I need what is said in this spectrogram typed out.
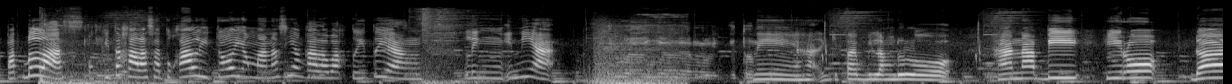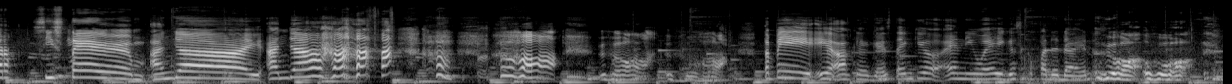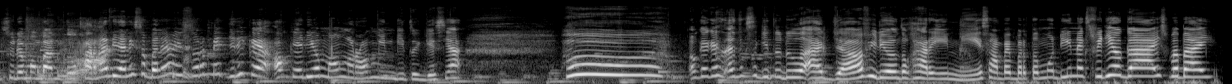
14. Oh kita kalah satu kali, coy. Yang mana sih yang kalah waktu itu yang link ini ya? Nih, kita bilang dulu. Hanabi Hero Dark System. Anjay, anjay. Tapi ya oke okay, guys, thank you anyway guys kepada Dayan. Sudah membantu karena dia nih sebenarnya user mid jadi kayak oke okay, dia mau ngeromin gitu guys ya. Oke okay guys, untuk segitu dulu aja video untuk hari ini. Sampai bertemu di next video guys. Bye bye.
